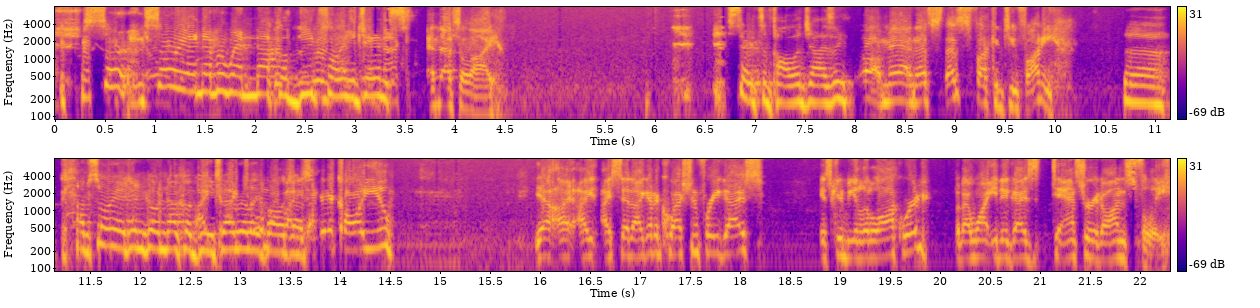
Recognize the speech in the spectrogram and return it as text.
sorry, sorry, I never went knuckle deep for you, James. And that's a lie. Starts apologizing. Oh man, that's that's fucking too funny. Uh, I'm sorry I didn't go knuckle deep. I, really told my buddies, apologize. I'm gonna call you. Yeah, I, I I said I got a question for you guys. It's gonna be a little awkward, but I want you to guys to answer it honestly.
